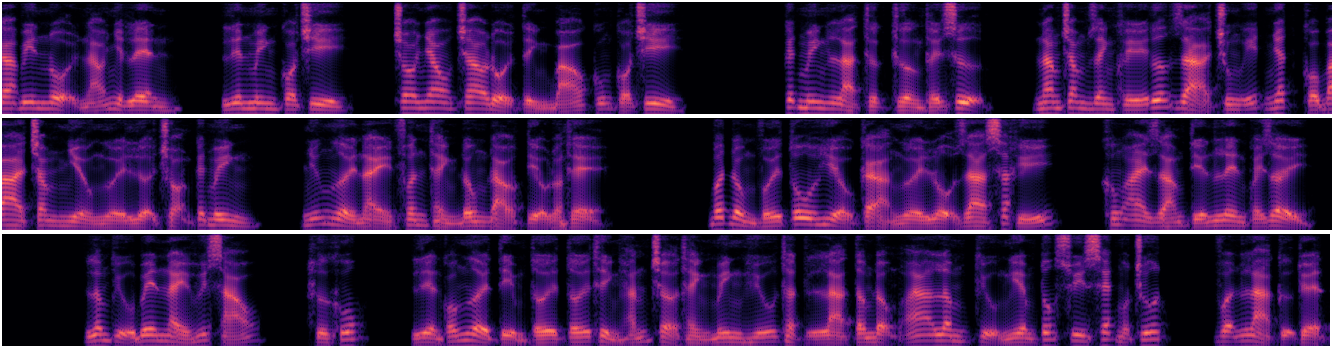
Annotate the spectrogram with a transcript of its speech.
cabin nội náo nhiệt lên, liên minh có chi, cho nhau trao đổi tình báo cũng có chi. Kết minh là thực thường thấy sự, năm trăm danh khế ước giả chung ít nhất có ba trăm nhiều người lựa chọn kết minh, những người này phân thành đông đảo tiểu đoàn thể. Bất đồng với tô hiểu cả người lộ ra sắc khí, không ai dám tiến lên quấy rầy. Lâm cựu bên này huýt sáo hư khúc, liền có người tìm tới tới thỉnh hắn trở thành minh hữu thật là tâm động. A, lâm cựu nghiêm túc suy xét một chút, vẫn là cự tuyệt.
